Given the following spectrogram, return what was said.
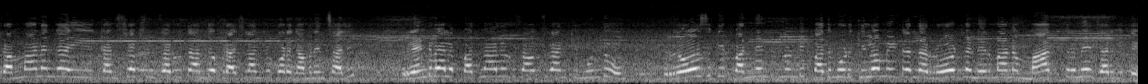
బ్రహ్మాండంగా ఈ కన్స్ట్రక్షన్ జరుగుతుందో ప్రజలందరూ కూడా గమనించాలి. రెండు వేల పద్నాలుగు సంవత్సరానికి ముందు రోజుకి పన్నెండు నుండి పదమూడు కిలోమీటర్ల రోడ్ల నిర్మాణం మాత్రమే జరిగితే.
